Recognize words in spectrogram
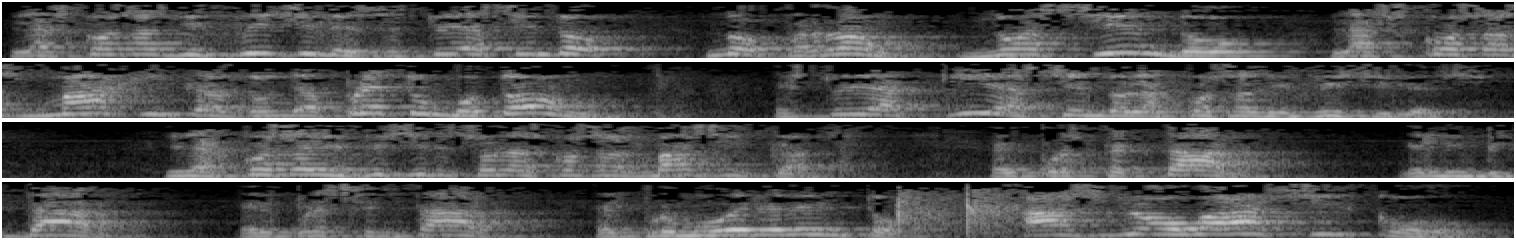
las cosas difíciles, estoy haciendo, no, perdón, no haciendo las cosas mágicas donde aprieto un botón. Estoy aquí haciendo las cosas difíciles. Y las cosas difíciles son las cosas básicas. El prospectar, el invitar, el presentar, el promover eventos. Haz lo básico,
